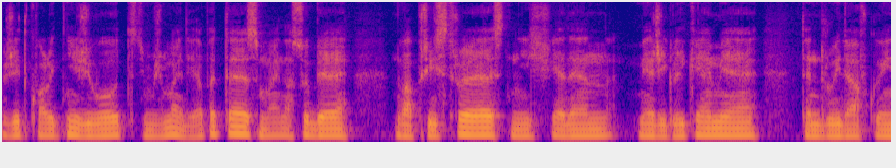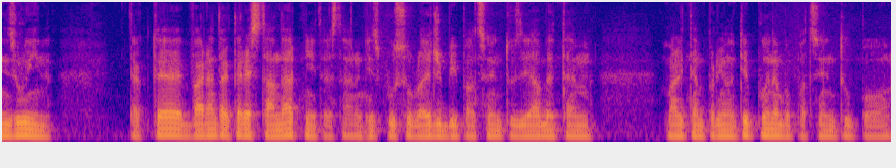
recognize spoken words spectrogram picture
žít kvalitní život s tím, že mají diabetes, mají na sobě dva přístroje, z nich jeden měří glykémie, ten druhý dávkuje inzulín. Tak to je varianta, která je standardní, to je standardní způsob léčby pacientů s diabetem malitem prvního typu nebo pacientů po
